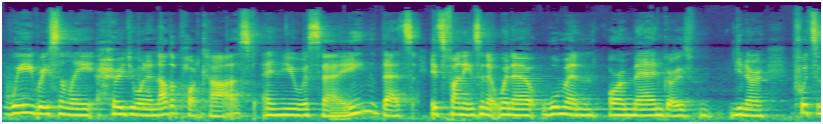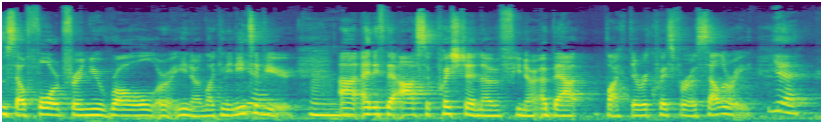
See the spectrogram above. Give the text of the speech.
we recently heard you on another podcast and you were saying that it's funny, isn't it, when a woman or a man goes, you know, puts himself forward for a new role or, you know, like in an interview, yeah. mm. uh, and if they're asked a question of, you know, about like their request for a salary. Yeah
